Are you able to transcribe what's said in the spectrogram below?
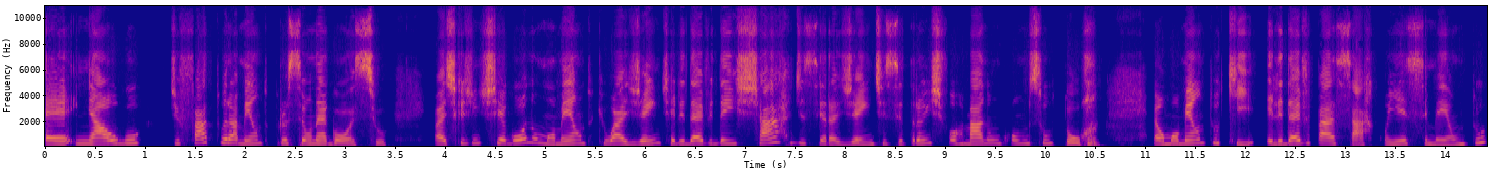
é, em algo de faturamento para o seu negócio. Eu acho que a gente chegou no momento que o agente ele deve deixar de ser agente e se transformar num consultor. É o momento que ele deve passar conhecimento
